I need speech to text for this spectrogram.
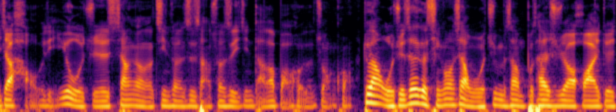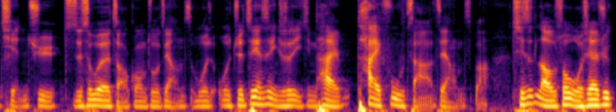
比较好一点，因为我觉得香港的金砖市场算是已经达到饱和的状况。对啊，我觉得这个情况下，我基本上不太需要花一堆钱去，只是为了找工作这样子。我我觉得这件事情就是已经太太复杂这样子吧。其实老实说，我现在去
